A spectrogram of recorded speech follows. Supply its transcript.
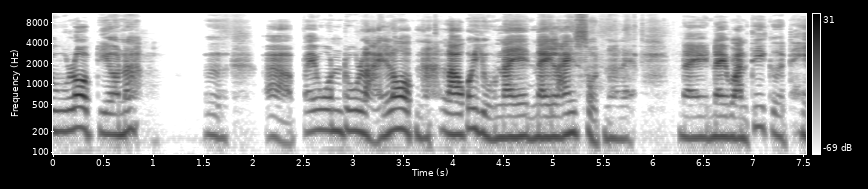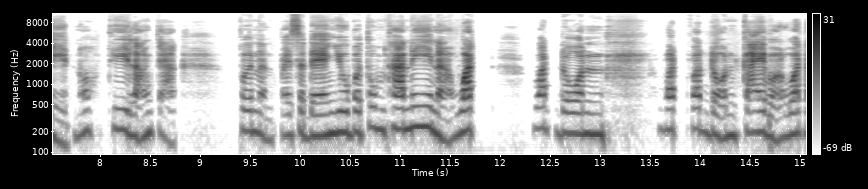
ดูรอบเดียวนะเอออ่าไปวนดูหลายรอบนะเราก็อยู่ในในไลฟ์สดนั่นแหละ ในในวันที่เกิดเหตุเนาะที่หลังจากเพิ่นนั่นไปแสดงอยู่ปทุมธานีน่ะ วัดวัดดอนวัดวัดดอนไกลบอกวัด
